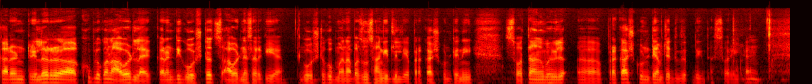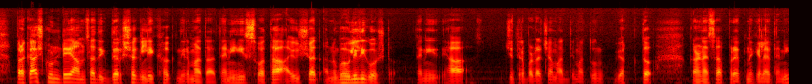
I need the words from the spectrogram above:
कारण ट्रेलर खूप लोकांना आवडला आहे कारण ती गोष्टच आवडण्यासारखी आहे. ती गोष्ट खूप मनापासून सांगितलेली आहे. प्रकाश कुंटेनी स्वतः अनुभवलं अं, प्रकाश कुंटे आमचे दिग दिग सॉरी काय? प्रकाश कुंटे आमचा दिग्दर्शक लेखक निर्माता. त्यांनी ही स्वतः आयुष्यात अनुभवलेली गोष्ट. त्यांनी ह्या चित्रपटाच्या माध्यमातून व्यक्त करण्याचा प्रयत्न केला त्यांनी.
